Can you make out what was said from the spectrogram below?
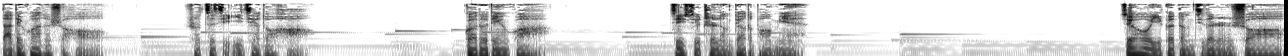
打电话的时候说自己一切都好，挂断电话继续吃冷掉的泡面。”最后一个等级的人说。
